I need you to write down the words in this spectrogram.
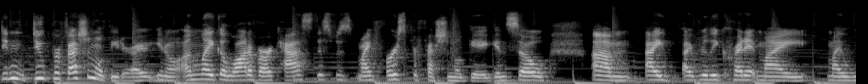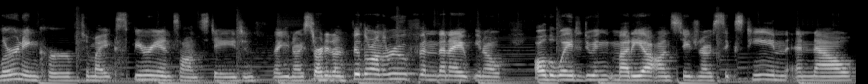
didn't do professional theater. I, you know, unlike a lot of our cast, this was my first professional gig. And so um, I, I really credit my, my learning curve to my experience on stage. And, you know, I started on Fiddler on the Roof and then I, you know, all the way to doing Maria on stage when I was 16. And now,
